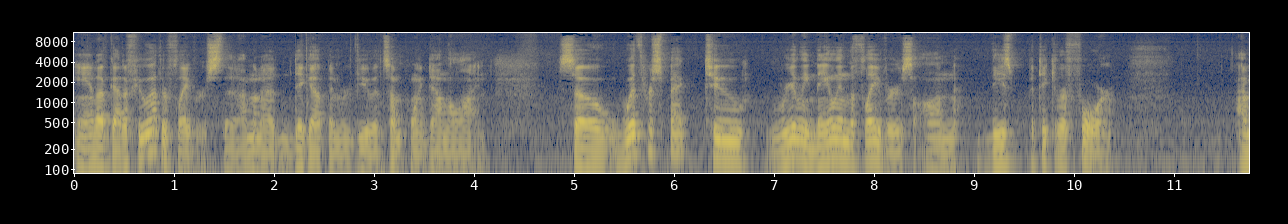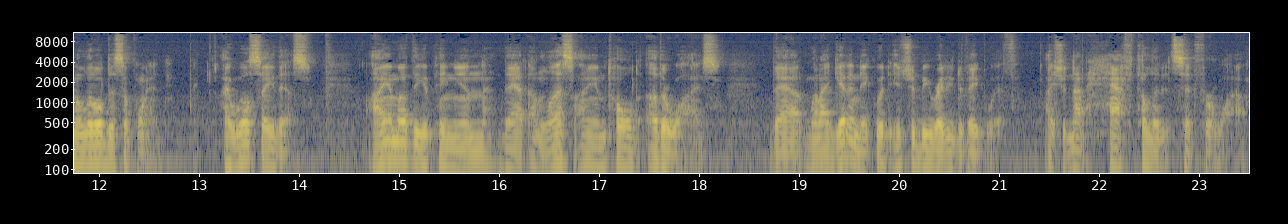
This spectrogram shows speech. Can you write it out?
And I've got a few other flavors that I'm going to dig up and review at some point down the line. So with respect to really nailing the flavors on these particular four, I'm a little disappointed. I will say this. I am of the opinion that unless I am told otherwise, that when I get a Nicquid, it should be ready to vape with. I should not have to let it sit for a while.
